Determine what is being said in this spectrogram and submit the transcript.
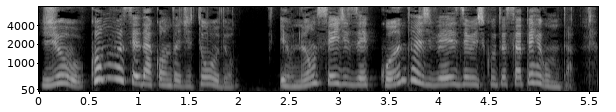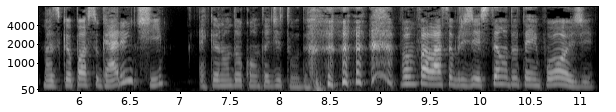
Ju, como você dá conta de tudo? Eu não sei dizer quantas vezes eu escuto essa pergunta, mas o que eu posso garantir é que eu não dou conta de tudo. Vamos falar sobre gestão do tempo hoje?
